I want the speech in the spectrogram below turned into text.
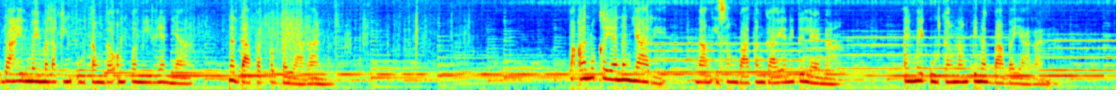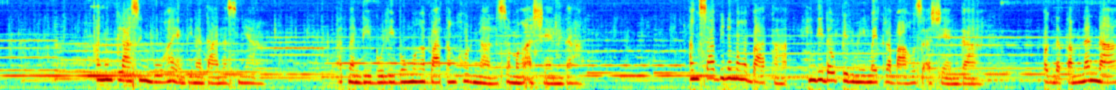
dahil may malaking utang daw ang pamilya niya na dapat pagbayaran. Paano kaya nangyari na ang isang batang gaya ni Delena ay may utang ng pinagbabayaran? Anong klaseng buhay ang dinadanas niya? At ng libo-libong mga batang hornal sa mga asyenda. Ang sabi ng mga bata, hindi daw pirming may trabaho sa asyenda. Pag natamnan na,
